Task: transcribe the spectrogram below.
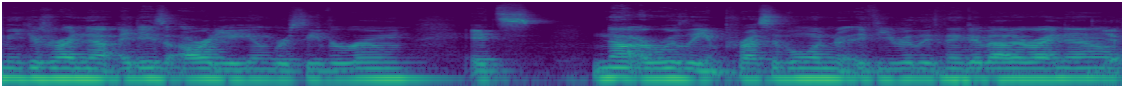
because right now it is already a young receiver room. It's not a really impressive one if you really think about it right now. Yeah.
